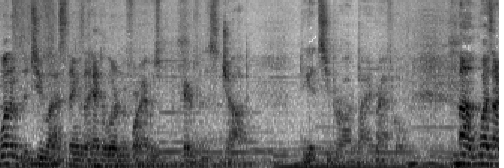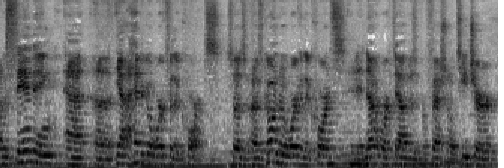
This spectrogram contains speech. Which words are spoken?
one of the two last things I had to learn before I was prepared for this job to get super autobiographical um, was I was standing at, uh, yeah, I had to go work for the courts. So I was, I was going to work in the courts. It had not worked out as a professional teacher.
